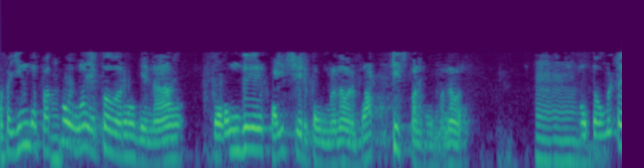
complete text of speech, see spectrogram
அப்ப இந்த பக்குவம் எல்லாம் எப்ப வரும் அப்படின்னா தொடர்ந்து பயிற்சி எடுக்கிறது மூலம் தான் வரும் பிராக்டிஸ் பண்றது மூலம் தான் வரும். இப்ப உங்கள்ட்ட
